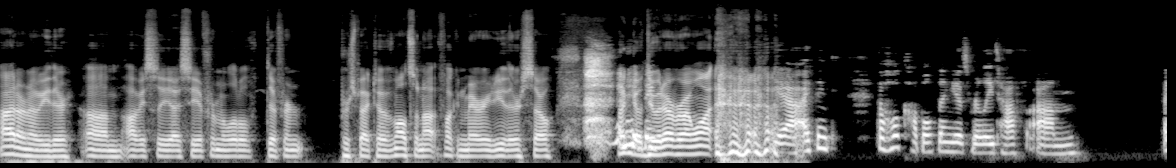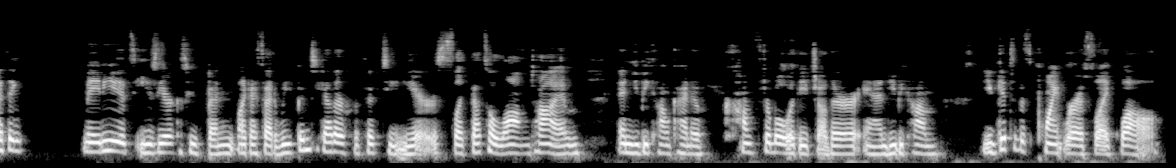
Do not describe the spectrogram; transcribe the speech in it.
I don't know either. Um, obviously, I see it from a little different perspective. I'm also not fucking married either, so I can go do whatever I want. yeah, I think the whole couple thing is really tough. Um, I think maybe it's easier because we've been, like I said, we've been together for 15 years. Like that's a long time. And you become kind of comfortable with each other and you become, you get to this point where it's like, well,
